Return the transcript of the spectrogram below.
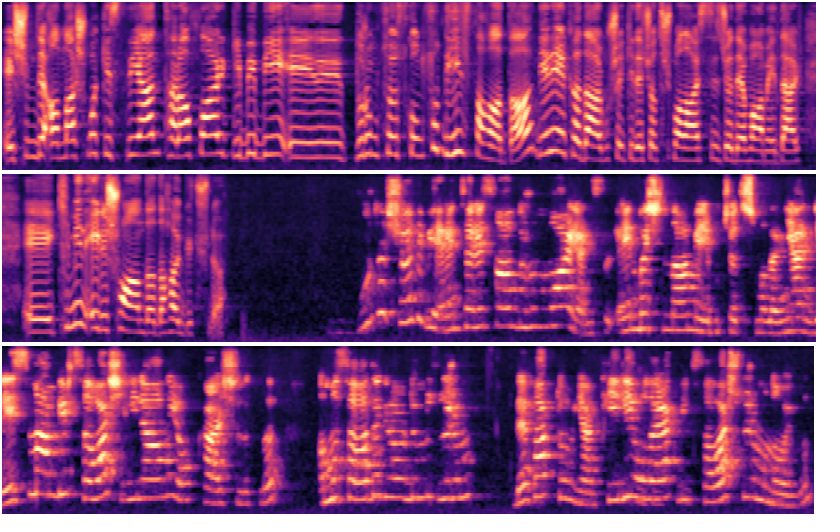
E, Şimdi anlaşmak isteyen taraflar gibi bir e, durum söz konusu değil sahada. Nereye kadar bu şekilde çatışmalar sizce devam eder? Kimin eli şu anda daha güçlü? Şöyle bir enteresan durum var yani en başından beri bu çatışmaların yani resmen bir savaş ilanı yok karşılıklı ama sahada gördüğümüz durum de facto yani fiili olarak bir savaş durumuna uygun.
